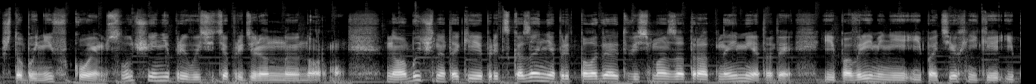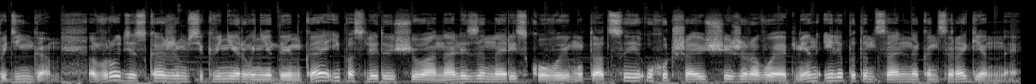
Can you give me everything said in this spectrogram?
чтобы ни в коем случае не превысить определенную норму. Но обычно такие предсказания предполагают весьма затратные методы и по времени, и по технике, и по деньгам. Вроде, скажем, секвенирования ДНК и последующего анализа на рисковые мутации реакции, ухудшающие жировой обмен или потенциально канцерогенные.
